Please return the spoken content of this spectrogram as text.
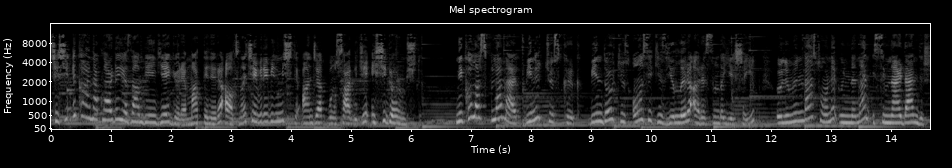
Çeşitli kaynaklarda yazan bilgiye göre maddeleri altına çevirebilmişti ancak bunu sadece eşi görmüştü. Nicholas Flamel 1340-1418 yılları arasında yaşayıp ölümünden sonra ünlenen isimlerdendir.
